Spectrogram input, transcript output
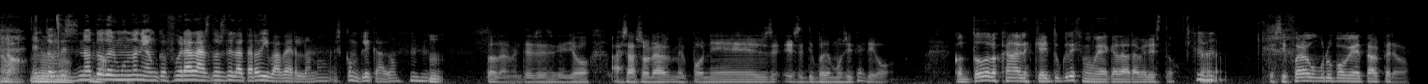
No. Entonces no, no, todo no. el mundo, ni aunque fuera a las 2 de la tarde, iba a verlo, ¿no? Es complicado. Mm. Totalmente, es es que yo a esas horas me pones ese tipo de música y digo, con todos los canales que hay, ¿tú crees que me voy a quedar a ver esto? Claro. Que si fuera algún grupo que tal, pero...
